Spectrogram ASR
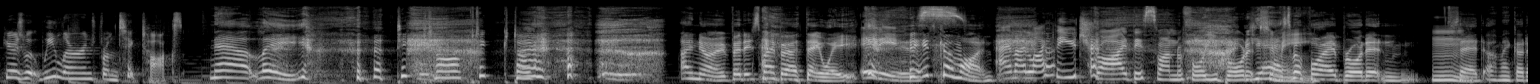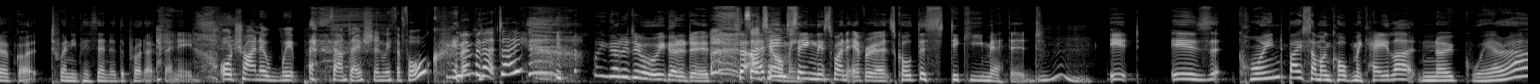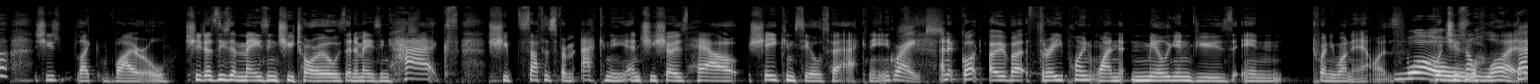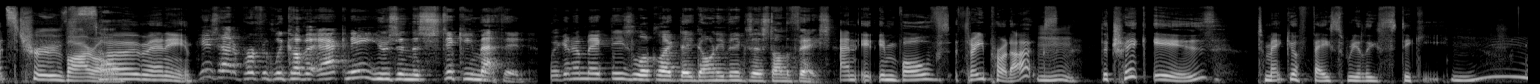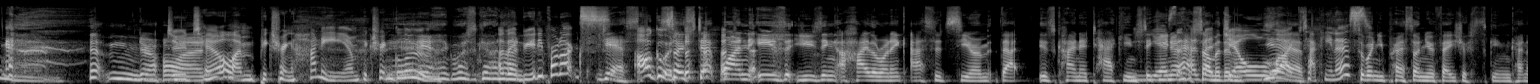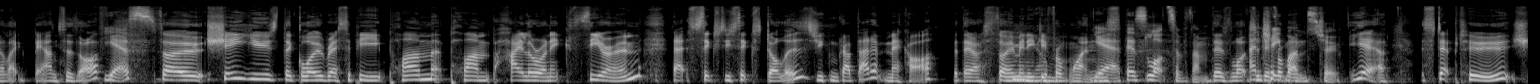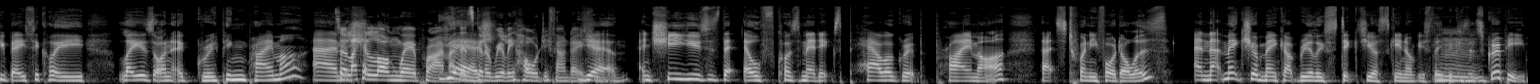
Here's what we learned from TikToks. Now, Leigh, TikTok, TikTok. I know, but it's my birthday week. It is. it's come on. And I like that you tried this one before you brought it yes, to me. before I brought it and mm. said, "Oh my god, I've got twenty percent of the products I need." or trying to whip foundation with a fork. Remember that day? we got to do what we got to do. So, So I've been me. seeing this one everywhere. It's called the sticky method. Mm. It is coined by someone called Mikayla Nogueira. She's like viral. She does these amazing tutorials and amazing hacks. She suffers from acne and she shows how she conceals her acne. Great. And it got over 3.1 million views in 21 hours. Whoa. Which is a lot. That's true viral. so many. Here's how to perfectly cover acne using the sticky method. We're gonna make these look like they don't even exist on the face. and it involves three products. Mm. The trick is to make your face really sticky. Mm, go Do on. tell. I'm picturing honey. I'm picturing glue. Yeah, what's going Are they on? beauty products? Yes. Oh, good. So step one is using a hyaluronic acid serum that is kind of tacky and sticky. Yes, you know it has some that of them gel-like tackiness. So when you press on your face, your skin kind of like bounces off. Yes. So she used the Glow Recipe Plum Plump Hyaluronic Serum. That's sixty six dollars. You can grab that at Mecca, but there are so mm, many different ones. Yeah, there's lots of them. There's lots and of different cheap ones too. Yeah. Step two, she basically layers on a gripping primer. And So like a long wear primer Yeah, that's going to really hold your foundation. yeah. And she uses the e.l.f. Cosmetics Power Grip Primer. That's $24. And that makes your makeup really stick to your skin, obviously, because Mm. it's grippy.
